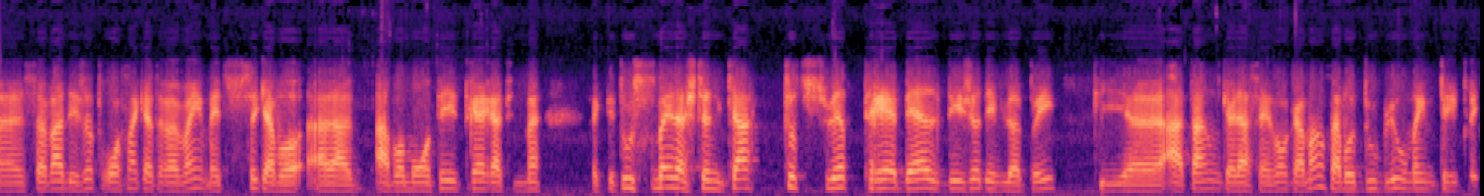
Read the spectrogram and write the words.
euh, ça vend déjà 380, mais tu sais qu'elle va, elle, va monter très rapidement. Fait que tu es aussi bien d'acheter une carte tout de suite, très belle, déjà développée, puis euh, attendre que la saison commence, ça va doubler ou même tripler.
